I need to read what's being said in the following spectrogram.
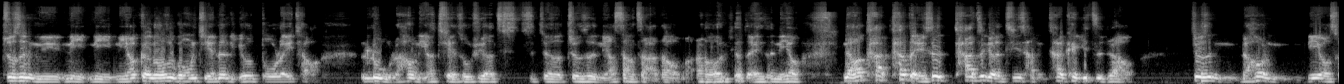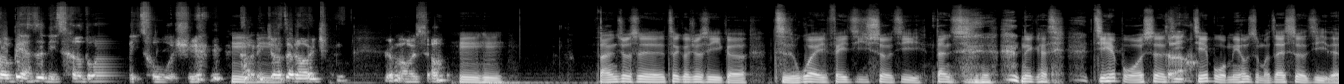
就是你你你你要跟高速公路接，那你又多了一条路，然后你要切出去，要就就是你要上匝道嘛，然后就等于是你有，然后它它等于是它这个机场它可以一直绕，就是然后你有时候变成是你车多你出不去，然后你就再绕一圈，很好笑。嗯哼，反正就是这个就是一个只为飞机设计，但是那个接驳设计、啊、接驳没有什么在设计的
